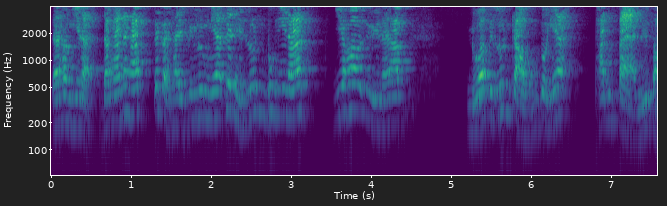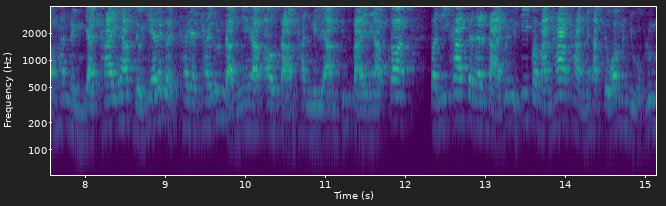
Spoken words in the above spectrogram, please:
ได้เท่านี้แหละดังนั้นนะครับถ้าเกิดใครซื้อรุ่นนี้เพื่อนเห็นรุ่นพวกนี้นะยี่ห้ออื่นนะครับ หรือว่าเป็นรุ่นเก่าของตัวเนี้ยพันแปดหรือสองพันหนึ่งอย่าใช้ครับ เดี๋ยวนี้ถ้าเกิดใครจะใช้รุ่นแบบนี้ครับ เอาสามพันมิลลิแอมขึ้นไปนะครับ ก็ตอนนี้ค่าสแตนดาร์ดก็อยู่ที่ประมาณห้าพันนะครับ แต่ว่ามันอยู่กับรุ่น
